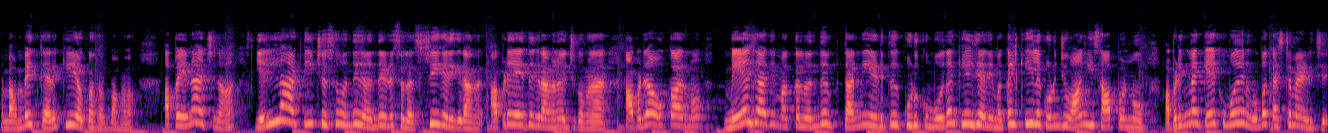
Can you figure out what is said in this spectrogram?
நம்ம அம்பேத்கரை கீழே உட்காந்து பார்க்கலாம் அப்போ என்ன ஆச்சுன்னா எல்லா டீச்சர்ஸும் வந்து இது வந்து என்ன சொல்ல ஸ்ரீகரிக்கிறாங்க. அப்படியே ஏற்றுக்கிறாங்கன்னு வச்சுக்கோங்களேன். அப்படி தான் உட்காரணும். மேல் ஜாதி மக்கள் வந்து தண்ணி எடுத்து கொடுக்கும்போது தான் கீழ் ஜாதி மக்கள் கீழே குனிஞ்சு வாங்கி சாப்பிடணும். அப்படின்லாம் கேட்கும்போது எனக்கு ரொம்ப கஷ்டமாயிடுச்சு.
